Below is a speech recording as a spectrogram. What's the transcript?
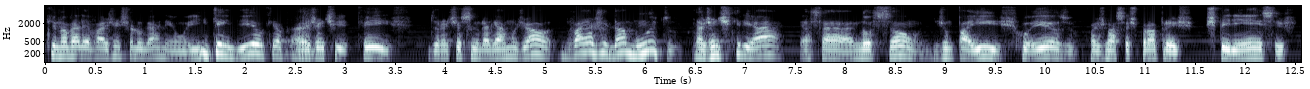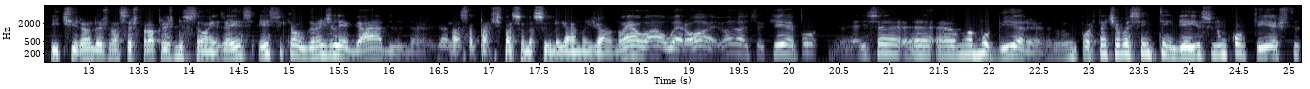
que não vai levar a gente a lugar nenhum. E entender o que a gente fez durante a Segunda Guerra Mundial vai ajudar muito a gente criar essa noção de um país coeso, com as nossas próprias experiências e tirando as nossas próprias lições. É esse, esse que é o grande legado da, da, nossa participação na Segunda Guerra Mundial. Não é ah, o herói, ah, não sei o quê, pô, isso é, é, é, uma bobeira. O importante é você entender isso num contexto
